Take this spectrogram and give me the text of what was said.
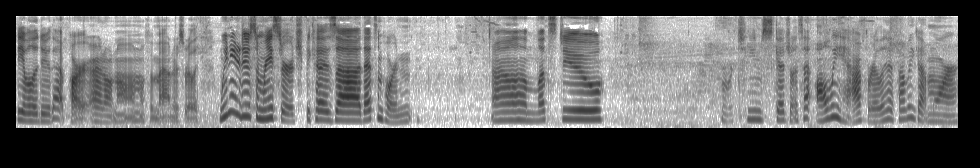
be able to do that part. I don't know. I don't know if it matters, really. We need to do some research, because uh, that's important. Um, let's do... Team schedule. Is that all we have, really? I thought we got more.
